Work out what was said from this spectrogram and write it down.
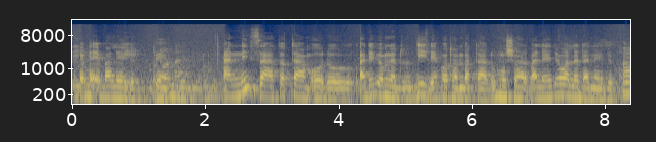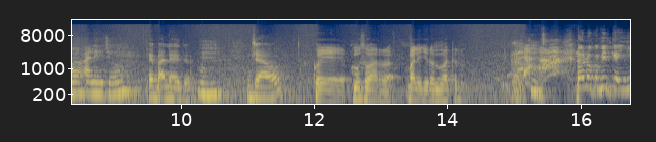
e, e, e ɓalejo e anni sa tottama oɗo a defi omnedo ƴiiɗe hoton mbatta ɗum mouchoir ɓalejo walla danejo ah, alejo e ɓalejo mm-hmm. jawo? Koye mouchoir ɓaleejo ɗo mi watta. Ɗum ɗoɗo ko min kayi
